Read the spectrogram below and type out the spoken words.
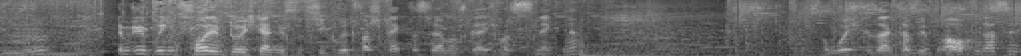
Mhm. Im Übrigen, vor dem Durchgang ist ein Secret versteckt. Das werden wir uns gleich mal snacken. Obwohl ich gesagt habe, wir brauchen das nicht.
